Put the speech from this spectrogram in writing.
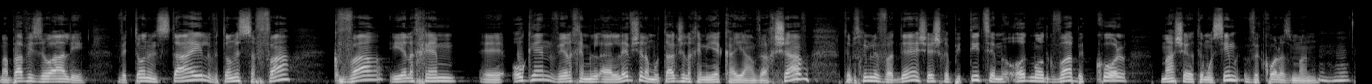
מבע ויזואלי וטון סטייל וטון ושפה, כבר יהיה לכם אה, עוגן ויהיה לכם, הלב של המותג שלכם יהיה קיים. ועכשיו אתם צריכים לוודא שיש רפיטיציה מאוד מאוד גבוהה בכל מה שאתם עושים וכל הזמן. Mm-hmm.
